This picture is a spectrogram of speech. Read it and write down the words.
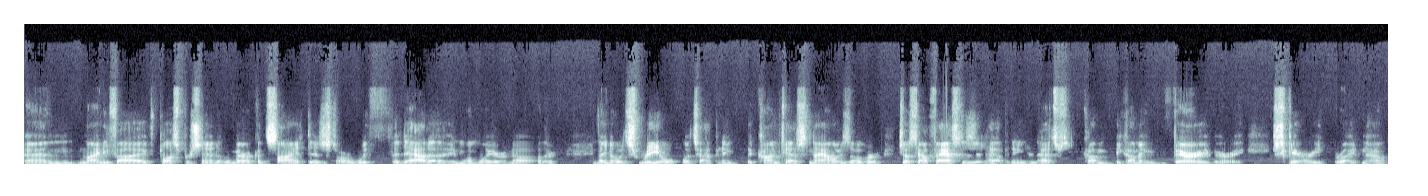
And 95 plus percent of American scientists are with the data in one way or another. They know it's real, what's happening. The contest now is over just how fast is it happening? And that's come, becoming very, very scary right now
